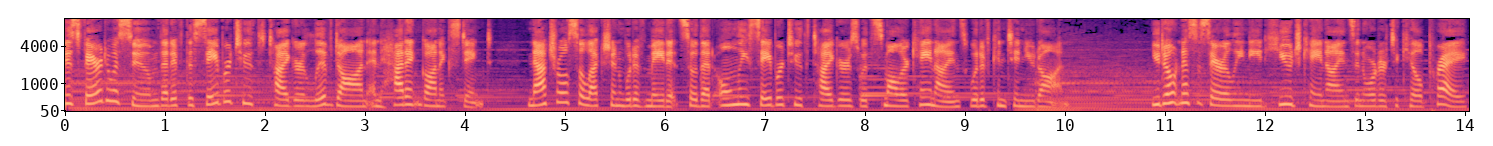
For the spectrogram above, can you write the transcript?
is fair to assume that if the saber-toothed tiger lived on and hadn't gone extinct, natural selection would have made it so that only saber-toothed tigers with smaller canines would have continued on. You don't necessarily need huge canines in order to kill prey,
